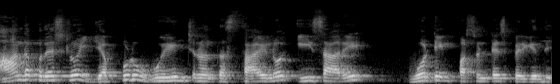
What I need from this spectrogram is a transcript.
ఆంధ్రప్రదేశ్లో ఎప్పుడు ఊహించినంత స్థాయిలో ఈసారి ఓటింగ్ పర్సంటేజ్ పెరిగింది.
